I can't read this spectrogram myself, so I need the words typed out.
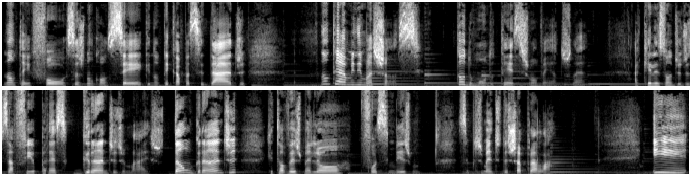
não tem forças, não consegue, não tem capacidade, não tem a mínima chance. Todo mundo tem esses momentos, né? Aqueles onde o desafio parece grande demais, tão grande que talvez melhor fosse mesmo simplesmente deixar para lá. E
